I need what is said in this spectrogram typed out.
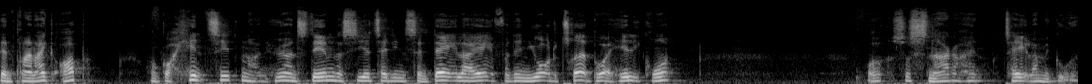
den brænder ikke op. Og går hen til den, og han hører en stemme, der siger, tag dine sandaler af, for den jord, du træder på, er hellig grund. Og så snakker han taler med Gud.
